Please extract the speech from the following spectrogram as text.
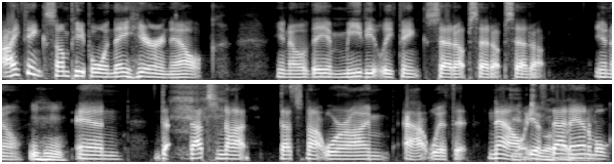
I think some people when they hear an elk, you know, they immediately think set up, set up, set up, you know, hmm and that that's not that's not where I'm at with it. Now, if that animal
